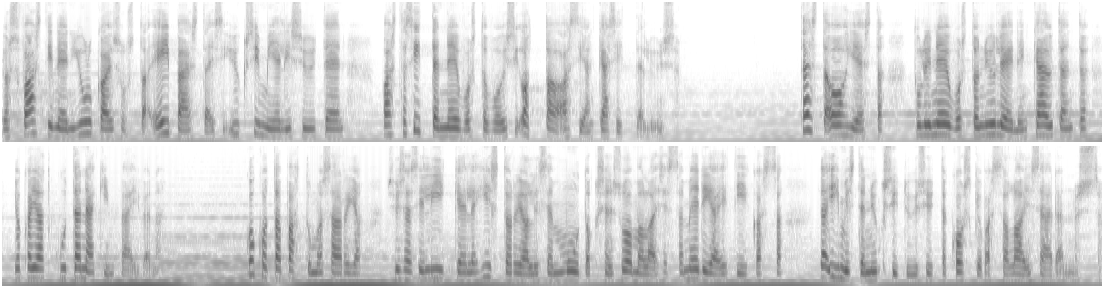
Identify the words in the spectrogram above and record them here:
Jos vastineen julkaisusta ei päästäisi yksimielisyyteen, vasta sitten neuvosto voisi ottaa asian käsittelynsä. Tästä ohjeesta tuli neuvoston yleinen käytäntö, joka jatkuu tänäkin päivänä. Koko tapahtumasarja sysäsi liikkeelle historiallisen muutoksen suomalaisessa mediaetiikassa ja ihmisten yksityisyyttä koskevassa lainsäädännössä.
